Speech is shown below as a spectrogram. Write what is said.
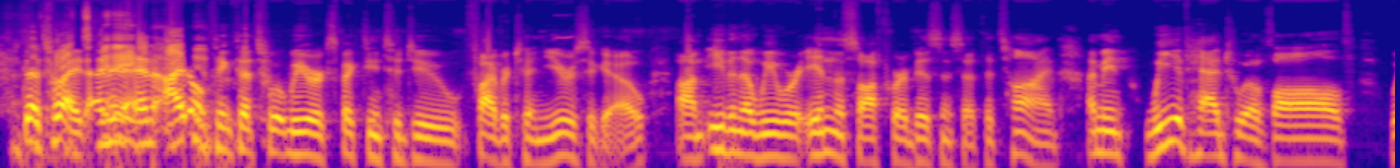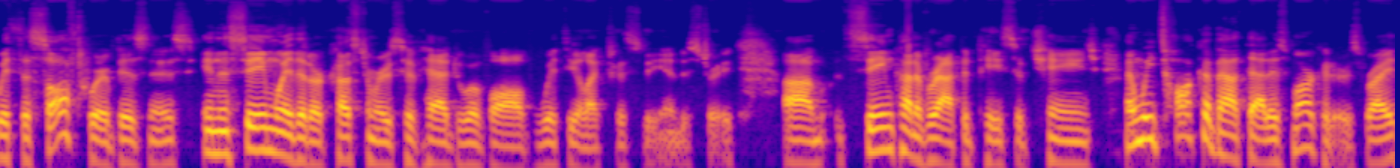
That's right, and, and I don't think that's what we were expecting to do five or ten years ago. Um, even though we were in the software business at the time, I mean, we have had to evolve with the software business in the same way that our customers have had to evolve with the electricity industry. Um, same kind of rapid pace of change. And we talk about that as marketers, right?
